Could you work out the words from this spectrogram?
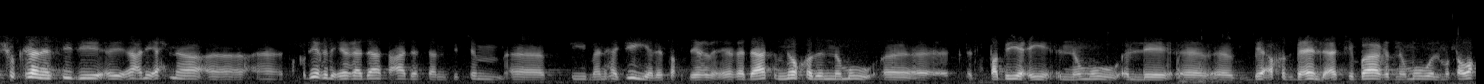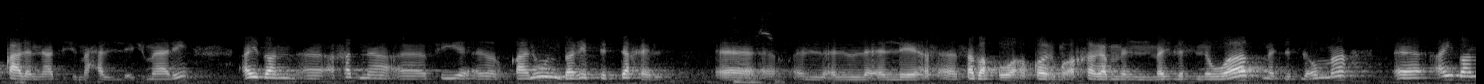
شكرا يا سيدي. يعني إحنا تقدير الإيرادات عادة بيتم في منهجية لتقدير الإيرادات. بنأخذ النمو الطبيعي النمو اللي بيأخذ بعين الاعتبار النمو المتوقع للناتج المحلي الإجمالي. أيضا أخذنا في قانون ضريبة الدخل اللي سبق واقر مؤخرا من مجلس النواب مجلس الأمة أيضا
